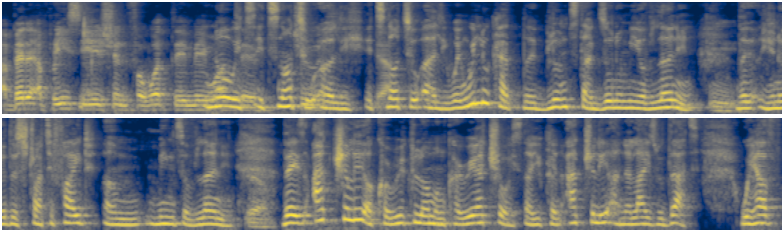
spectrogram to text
a better appreciation for what they may no, want it's it's not too early. It's Yeah. not too early. When we look at the Bloom's taxonomy of learning, Mm. the you know the stratified um, means of learning, Yeah. there is actually a curriculum on career choice that you can actually analyze with that. We have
